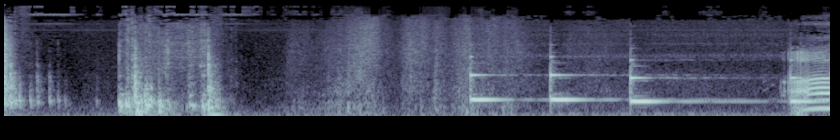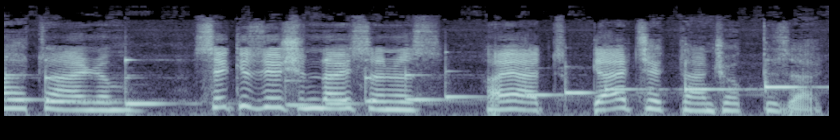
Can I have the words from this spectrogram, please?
Ah tanrım. 8 yaşındaysanız hayat gerçekten çok güzel.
